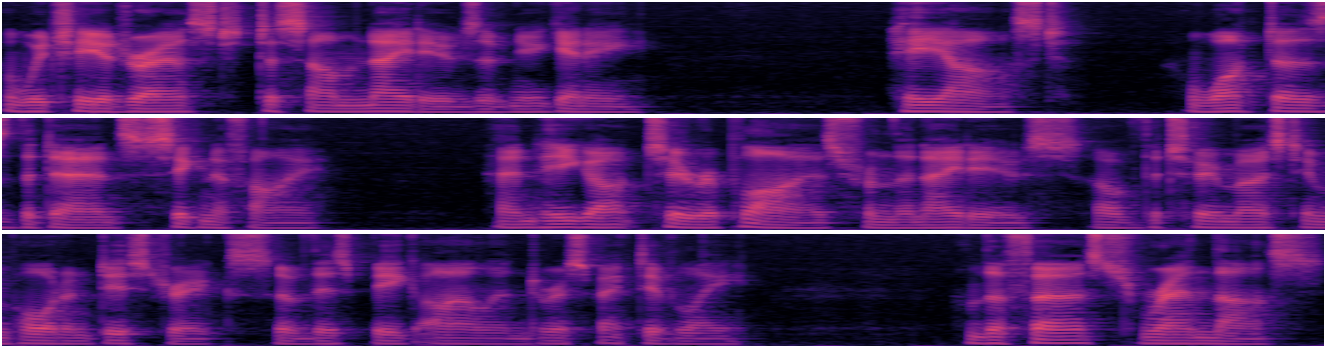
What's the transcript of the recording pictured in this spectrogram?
which he addressed to some natives of New Guinea. He asked, What does the dance signify? And he got two replies from the natives of the two most important districts of this big island, respectively. The first ran thus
